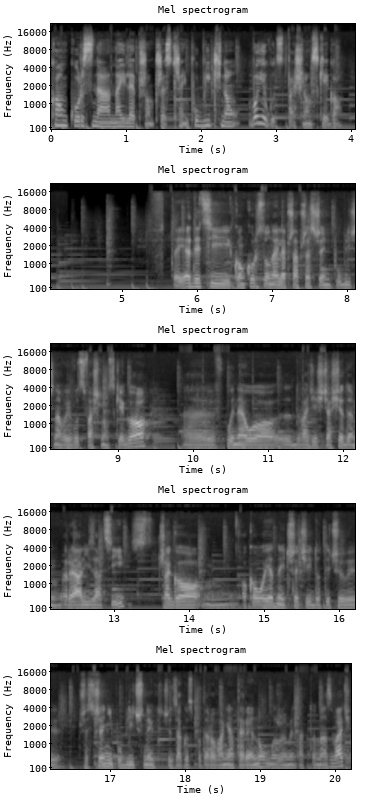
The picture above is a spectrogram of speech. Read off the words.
Konkurs na najlepszą przestrzeń publiczną województwa śląskiego. W tej edycji konkursu Najlepsza Przestrzeń Publiczna Województwa Śląskiego e, wpłynęło 27 realizacji, z czego mm, około 1 trzeciej dotyczyły przestrzeni publicznych czy zagospodarowania terenu, możemy tak to nazwać,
